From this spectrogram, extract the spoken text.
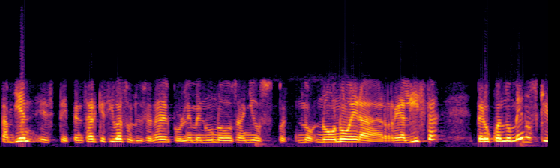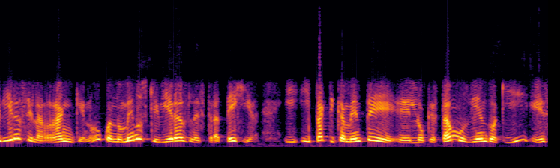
también este, pensar que se iba a solucionar el problema en uno o dos años, pues no, no, no era realista pero cuando menos que vieras el arranque, ¿no? Cuando menos que vieras la estrategia. Y, y prácticamente eh, lo que estamos viendo aquí es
